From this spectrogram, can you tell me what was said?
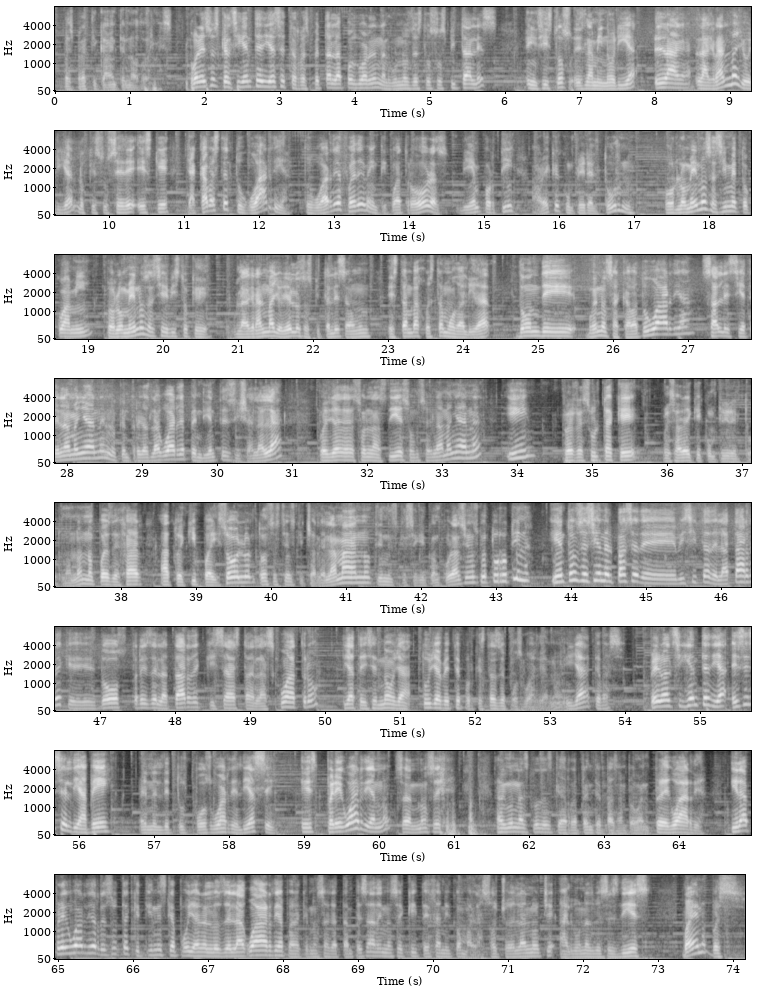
pues prácticamente no duermes. Por eso es que al siguiente día se te respeta la posguardia en algunos de estos hospitales. Insisto, es la minoría. La, la gran mayoría lo que sucede es que ya acabaste tu guardia. Tu guardia fue de 24 horas. Bien por ti. Ahora hay que cumplir el turno. Por lo menos así me tocó a mí, por lo menos así he visto que la gran mayoría de los hospitales aún están bajo esta modalidad, donde, bueno, se acaba tu guardia, sales 7 de la mañana, en lo que entregas la guardia, pendientes y shalala, pues ya son las 10, 11 de la mañana y pues resulta que pues ahora hay que cumplir el turno, ¿no? No puedes dejar a tu equipo ahí solo, entonces tienes que echarle la mano, tienes que seguir con curaciones, con tu rutina. Y entonces sí en el pase de visita de la tarde, que 2, 3 de la tarde, quizá hasta las 4, ya te dicen, no, ya, tú ya vete porque estás de posguardia, ¿no? Y ya te vas. Pero al siguiente día, ese es el día B, en el de tu posguardia, el día C, es preguardia, ¿no? O sea, no sé, algunas cosas que de repente pasan, pero bueno, preguardia. Y la preguardia resulta que tienes que apoyar a los de la guardia para que no se haga tan pesada y no sé qué, y te dejan ir como a las 8 de la noche, algunas veces 10. Bueno, pues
